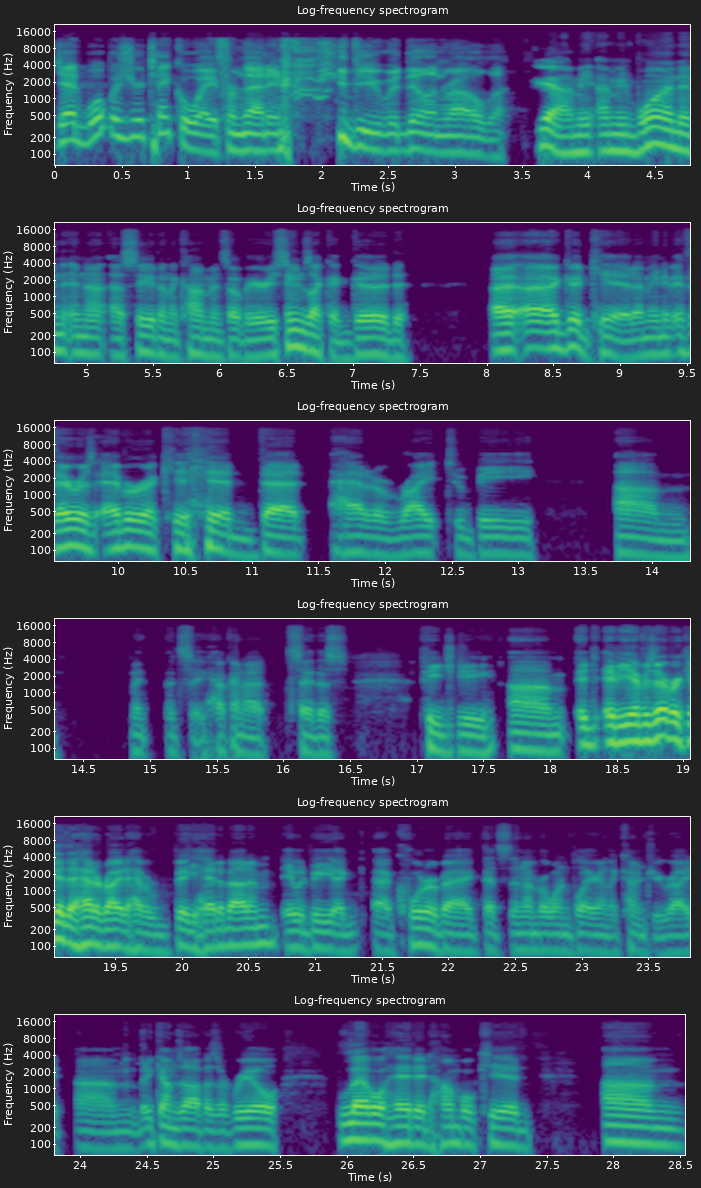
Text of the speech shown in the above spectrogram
Jed, what was your takeaway from that interview with Dylan Raiola? Yeah, I mean, I mean, one, and, and I see it in the comments over here. He seems like a good, a, a good kid. I mean, if, if there was ever a kid that had a right to be, um, let's see, how can I say this? PG. Um, it, if you was ever a kid that had a right to have a big head about him, it would be a, a quarterback that's the number one player in the country, right? Um, but he comes off as a real level-headed, humble kid. Um,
